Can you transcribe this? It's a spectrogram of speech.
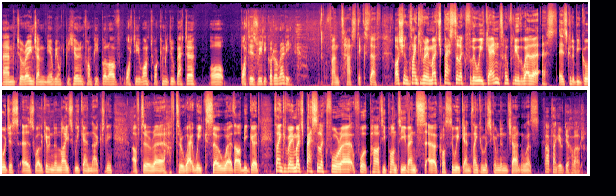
um, to arrange, and you know, we want to be hearing from people of what do you want, what can we do better, or what is really good already. Fantastic stuff. Osian, thank you very much. Best of luck for the weekend. Hopefully, the weather is, is going to be gorgeous as well. Given a nice weekend, actually, after uh, after a wet week, so uh, that'll be good. Thank you very much. Best of luck for uh, for the Party Ponty events uh, across the weekend. Thank you very much for coming in and chatting with us. Fab, thank you. Diolch yn fawr.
